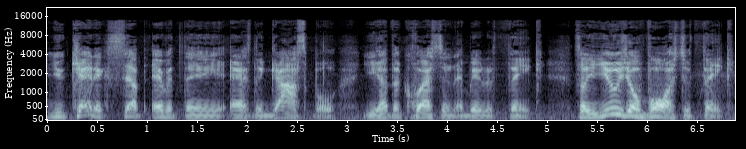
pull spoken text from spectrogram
you can't accept everything as the gospel. You have to question and be able to think. So you use your voice to think.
